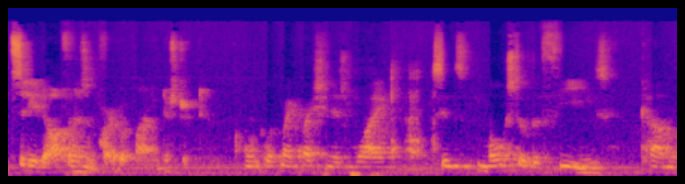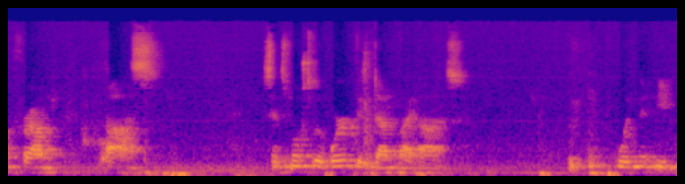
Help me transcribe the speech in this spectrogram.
the city of Dauphin isn't part of a planning district. What my question is why, since most of the fees come from us, since most of the work is done by us, wouldn't it be,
